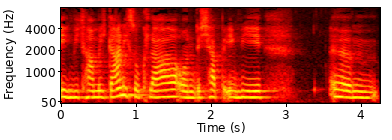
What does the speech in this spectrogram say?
irgendwie kam ich gar nicht so klar und ich habe irgendwie, ähm,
